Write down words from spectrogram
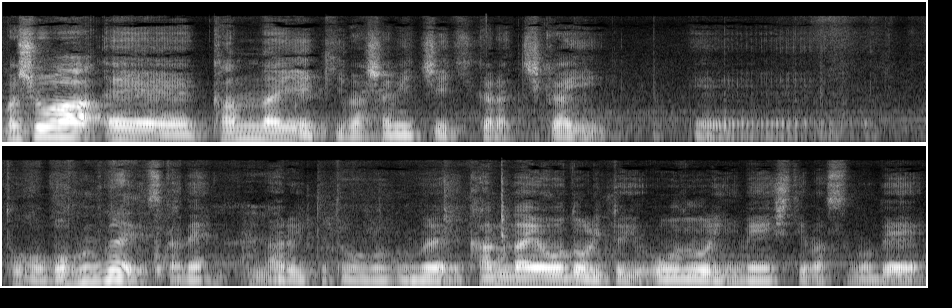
場所は、えー関内駅馬車道駅から近い、えー徒歩5分ぐらいですかね、歩いて徒歩5分ぐらいで関内大通りという大通りに面していますので、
